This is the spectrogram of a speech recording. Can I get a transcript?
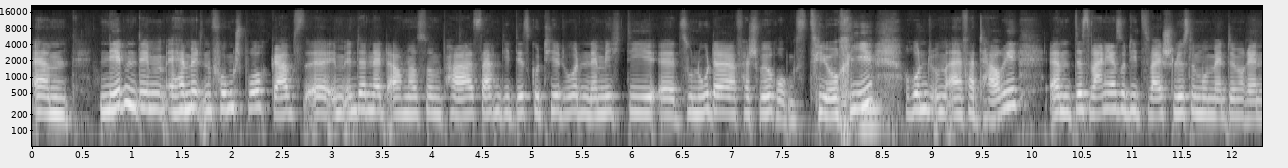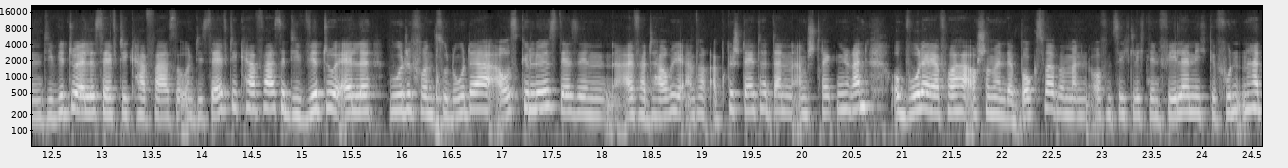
Ähm, neben dem Hamilton-Funkspruch gab es äh, im Internet auch noch so ein paar Sachen, die diskutiert wurden, nämlich die äh, Tsunoda-Verschwörungstheorie mhm. rund um Alpha Tauri. Ähm, das waren ja so die zwei Schlüsselmomente im Rennen, die virtuelle Safety-Car-Phase und die Safety-Car-Phase. Die virtuelle wurde von Tsunoda ausgelöst, der den Alpha Tauri einfach abgestellt hat dann am Streckenrand, obwohl er ja vorher auch schon mal in der Box war, weil man offensichtlich den Fehler nicht gefunden hat.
